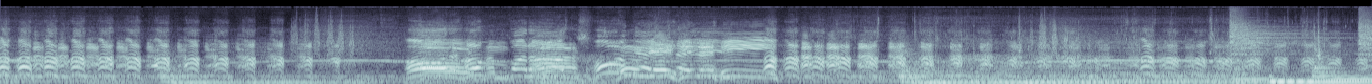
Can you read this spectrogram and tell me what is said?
और हम परास्त होंगे ही नहीं।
